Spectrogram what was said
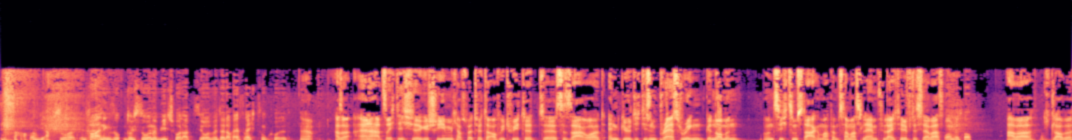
ist doch auch irgendwie absurd. Und vor allen Dingen so, durch so eine Beachball-Aktion wird er doch erst recht zum Kult. Ja. Also einer hat es richtig äh, geschrieben, ich habe es bei Twitter auch retweetet, äh, Cesaro hat endgültig diesen Brass Ring genommen und sich zum Star gemacht beim SummerSlam. Vielleicht hilft es ja was. Wollen wir es hoffen? Aber ich glaube,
